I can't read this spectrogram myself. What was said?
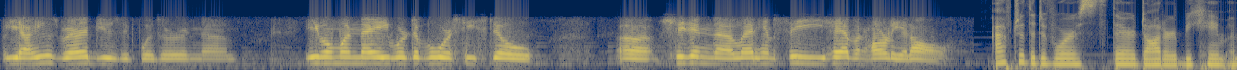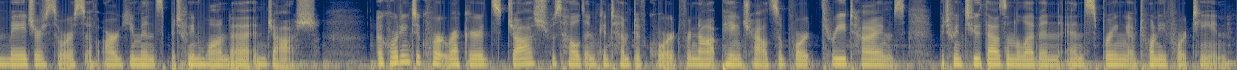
But yeah, he was very abusive with her, and um, even when they were divorced, he still uh, she didn't uh, let him see Heaven hardly at all. After the divorce, their daughter became a major source of arguments between Wanda and Josh. According to court records, Josh was held in contempt of court for not paying child support three times between 2011 and spring of 2014.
